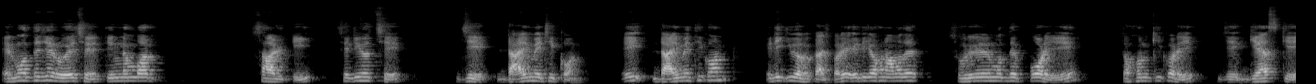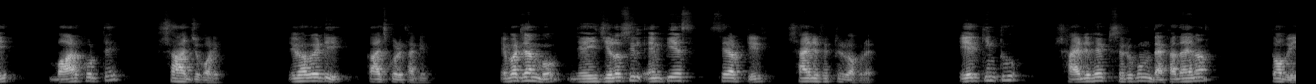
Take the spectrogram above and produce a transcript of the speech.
এর মধ্যে যে রয়েছে তিন নম্বর সালটি, সেটি হচ্ছে যে ডাইমেথিকন এই ডাইমেথিকন এটি কীভাবে কাজ করে? এটি যখন আমাদের শরীরের মধ্যে পড়ে, তখন কি করে? যে গ্যাসকে বার করতে সাহায্য করে। এভাবে এটি কাজ করে থাকে। এবার জানব যে এই জেলোসিল এমপিএস সিরাপটির সাইড এফেক্টের ব্যাপারে। এর কিন্তু সাইড এফেক্ট সেরকম দেখা দেয় না। তবে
